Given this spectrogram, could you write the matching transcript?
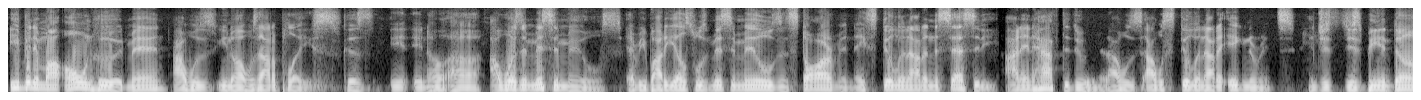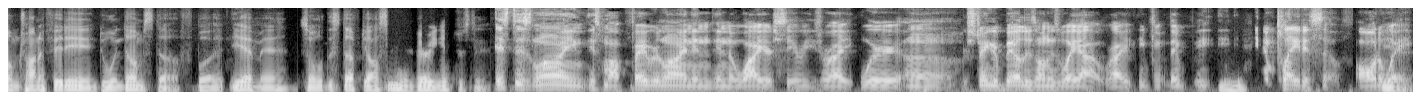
even in my own hood, man, I was, you know, I was out of place because you, you know, uh, I wasn't missing meals. Everybody else was missing meals and starving. They stealing out of necessity. I didn't have to do that. I was I was stealing out of ignorance and just just being dumb, trying to fit in, doing dumb stuff. But yeah, man. So the stuff y'all saying is very interesting. it's this line. It's my favorite line in, in the Wire series, right? Where um, Stringer Bell is on his way out, right? He they, he, he, he played himself all the Yeah. way,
